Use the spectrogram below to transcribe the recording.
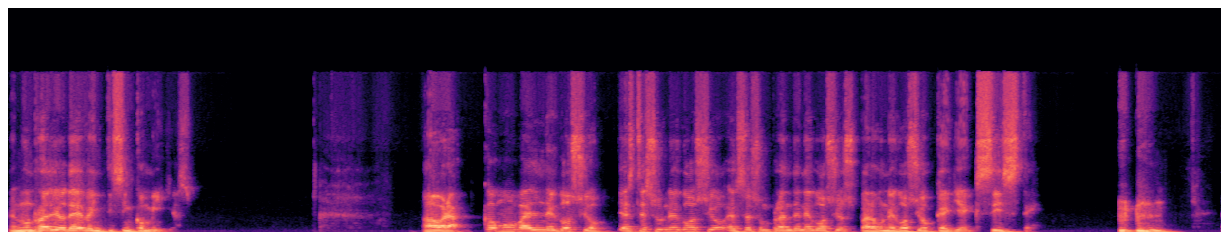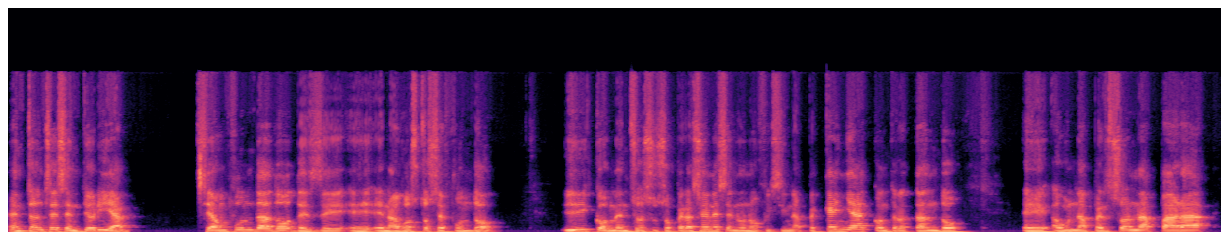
En un radio de 25 millas. Ahora, ¿cómo va el negocio? Este es un negocio, este es un plan de negocios para un negocio que ya existe. Entonces, en teoría, se han fundado desde, eh, en agosto se fundó y comenzó sus operaciones en una oficina pequeña, contratando eh, a una persona para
